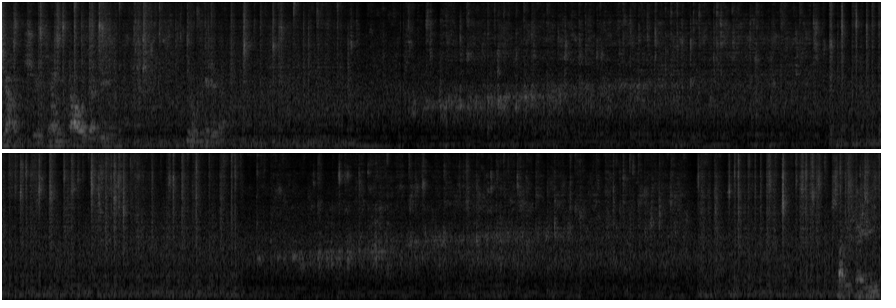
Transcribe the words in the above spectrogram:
让水这样倒下去就可以了。三杯。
